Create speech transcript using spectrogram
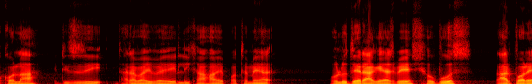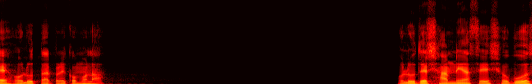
কলা। এটি যদি ধারাবাহিকভাবে লেখা হয়, প্রথমে হলুদের আগে আসবে সবুজ, তারপরে হলুদ, তারপরে কমলা। হলুদের সামনে আছে সবুজ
